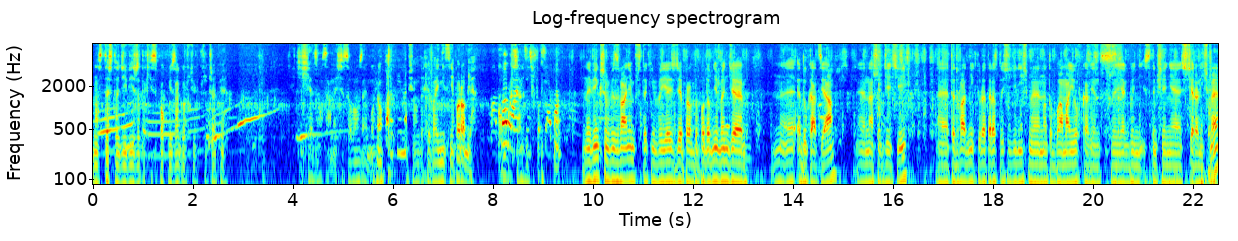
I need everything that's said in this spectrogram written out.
nas też to dziwi, że taki spokój zagościł w przyczepie. Dzieci siedzą, same się sobą zajmują. Usiądę chyba i nic nie porobię. Kurczę. Największym wyzwaniem przy takim wyjeździe prawdopodobnie będzie mm, edukacja e, naszych dzieci. E, Te dwa dni, które teraz tu siedzieliśmy, no to była majówka, więc jakby z tym się nie ścieraliśmy.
